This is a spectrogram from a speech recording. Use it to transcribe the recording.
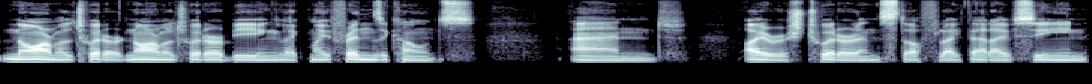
normal Twitter. Normal Twitter being like my friends' accounts and Irish Twitter and stuff like that. I've seen.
